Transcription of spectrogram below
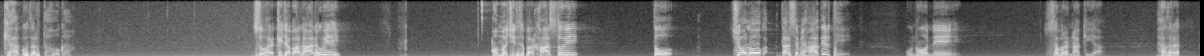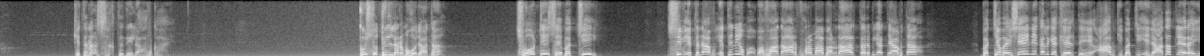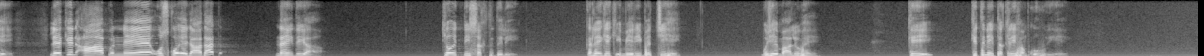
کیا گزرتا ہوگا؟ زہر کی جب آدان ہوئی اور مسجد سے برخاست ہوئی، تو جو لوگ درس میں حاضر تھے، انہوں نے صبر نہ کیا۔ حضرت، کتنا سخت دل آپ کا ہے۔ کچھ تو دل نرم ہو جاتا۔ چھوٹی سے بچی۔ صرف اتنا، اتنی وفادار فرما بردار تربیت یافتہ۔ بچے ویسے ہی نکل کے کھیلتے ہیں۔ آپ کی بچی اجازت لے رہی ہے۔ لیکن آپ نے اس کو اجازت نہیں دیا۔ کیوں اتنی سخت دلی؟ کہے گی کہ میری بچی ہے۔ مجھے معلوم ہے کہ کتنی تکلیف ہم کو ہوئی ہے۔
